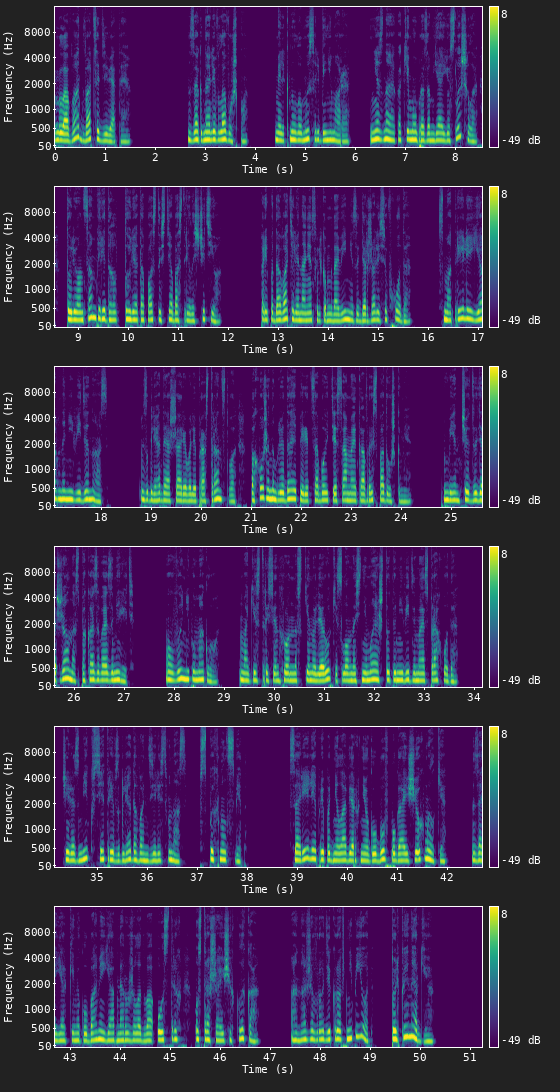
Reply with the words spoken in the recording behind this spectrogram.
Глава 29. Загнали в ловушку. Мелькнула мысль Бенимара. Не знаю, каким образом я ее слышала, то ли он сам передал, то ли от опасности обострилось чутье. Преподаватели на несколько мгновений задержались у входа. Смотрели, явно не видя нас. Взгляды ошаривали пространство, похоже, наблюдая перед собой те самые ковры с подушками. Бен чуть задержал нас, показывая замереть. Увы, не помогло. Магистры синхронно вскинули руки, словно снимая что-то невидимое с прохода. Через миг все три взгляда вонзились в нас. Вспыхнул свет. Сарелия приподняла верхнюю губу в пугающей ухмылке. За яркими губами я обнаружила два острых, устрашающих клыка. Она же вроде кровь не пьет, только энергию.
